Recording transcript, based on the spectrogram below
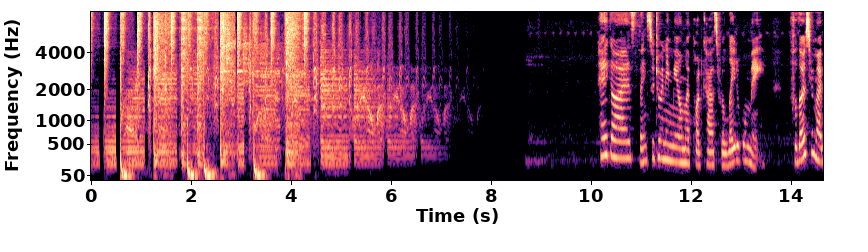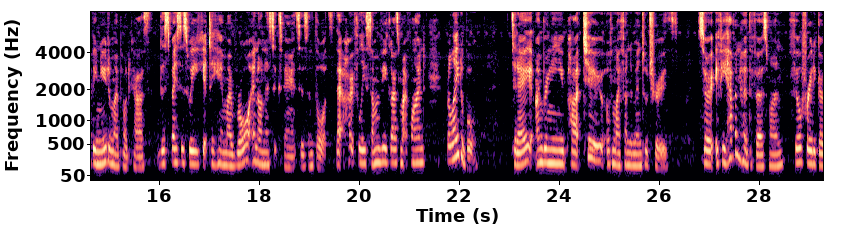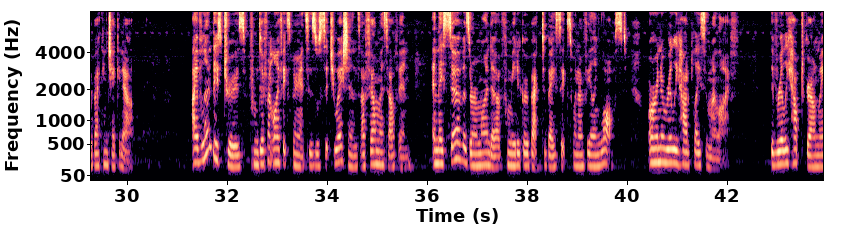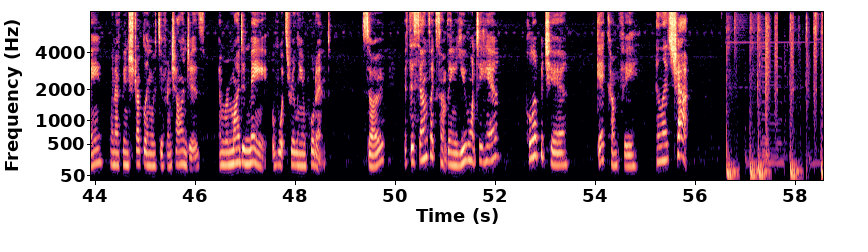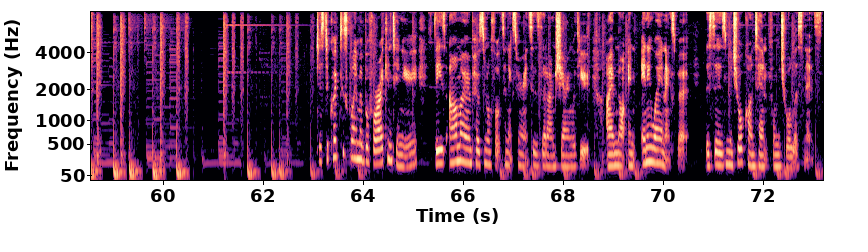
Hey guys, thanks for joining me on my podcast, Relatable Me. For those who might be new to my podcast, this space is where you get to hear my raw and honest experiences and thoughts that hopefully some of you guys might find relatable. Today, I'm bringing you part two of my fundamental truths. So if you haven't heard the first one, feel free to go back and check it out. I've learned these truths from different life experiences or situations I found myself in, and they serve as a reminder for me to go back to basics when I'm feeling lost or in a really hard place in my life. They've really helped ground me when I've been struggling with different challenges and reminded me of what's really important. So, if this sounds like something you want to hear, pull up a chair, get comfy, and let's chat. Just a quick disclaimer before I continue these are my own personal thoughts and experiences that I'm sharing with you. I am not in any way an expert. This is mature content for mature listeners.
